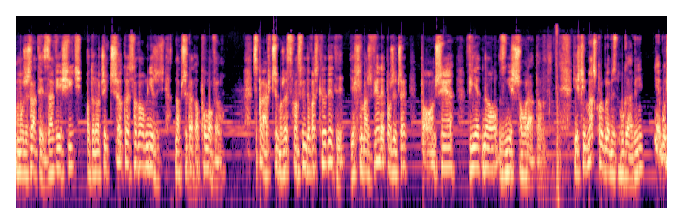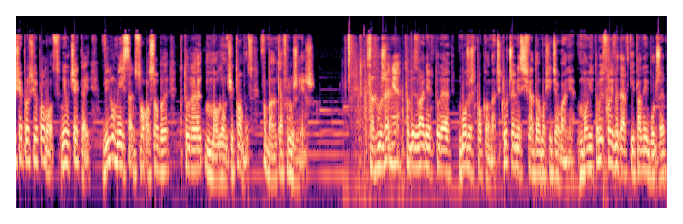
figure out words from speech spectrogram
możesz raty zawiesić, odroczyć czy okresowo obniżyć, na przykład o połowę. Sprawdź, czy możesz skonsolidować kredyty. Jeśli masz wiele pożyczek, połącz je w jedną z niższą ratą. Jeśli masz problemy z długami, nie bój się prosić o pomoc. Nie uciekaj. W wielu miejscach są osoby, które mogą ci pomóc. W bankach również. Zadłużenie to wyzwanie, które możesz pokonać. Kluczem jest świadomość i działanie. Monitoruj swoje wydatki, planuj budżet,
